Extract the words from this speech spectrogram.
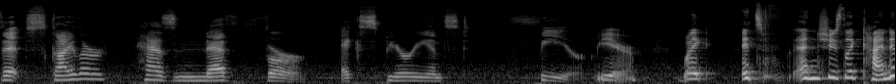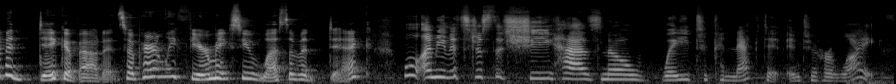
that Skylar has never experienced fear? fear. Like it's and she's like kind of a dick about it. So apparently fear makes you less of a dick. Well, I mean, it's just that she has no way to connect it into her life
